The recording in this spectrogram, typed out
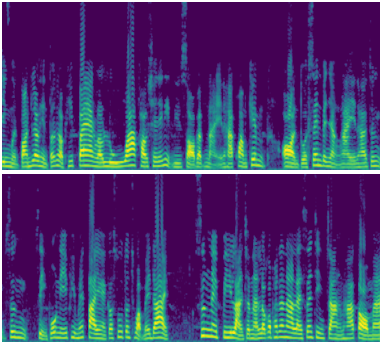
ริงๆ เหมือนตอนที่เราเห็นต้นฉบับพี่แป้งแล้วรู้ว่าเขาใช้เทคนิคดินสอแบบไหนนะคะ ความเข้มอ่อนตัวเส้นเป็นอย่างไงนะคะซึ่งซึ่งสิ่งพวกนี้พิมพ์ให้ตายยังไงก็สู้ต้นฉบับไม่ได้ ซึ่งในปีหลังจากนั้นเราก็พัฒนาลายเส้นจริงจังนะคะต่อมา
